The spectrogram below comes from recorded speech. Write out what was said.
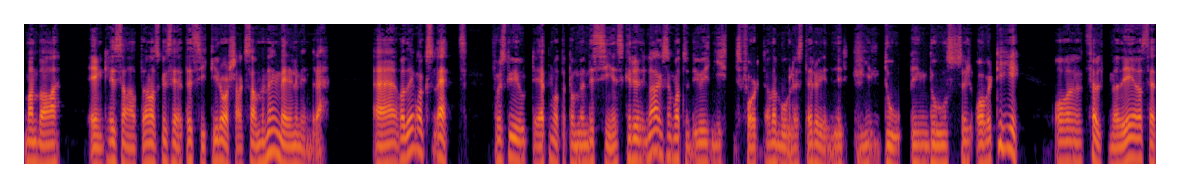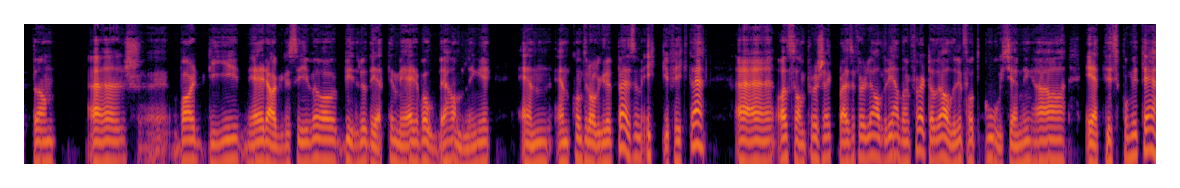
man da egentlig sa at man skulle se etter sikker årsakssammenheng, mer eller mindre. Eh, og det var ikke så lett. For skulle gjort det på en måte på medisinsk grunnlag, så måtte du jo gitt folk anabole steroider i dopingdoser over tid. Og fulgt med de og sett om Eh, var de mer aggressive og bidro det til mer voldelige handlinger enn en kontrollgruppe som ikke fikk det. Uh, og Et sånt prosjekt ble selvfølgelig aldri gjennomført, og det har aldri fått godkjenning av etisk komité.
